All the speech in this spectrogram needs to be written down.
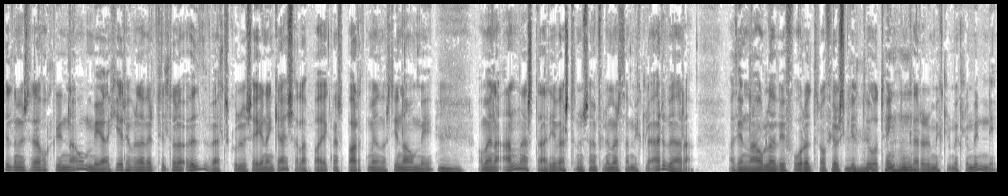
til dæmis þegar fólk er í námi að hér hefur það verið til dæmis auðvelt, skulum við segja en gæsalappa eignast barn meðan þú ert í námi Mm. og meðan annars staðar í vestunum samfélum er það miklu erfiðara að því að nálaði við fóreldra og fjölskyldu Mhm, og tengingar eru miklu, miklu minni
